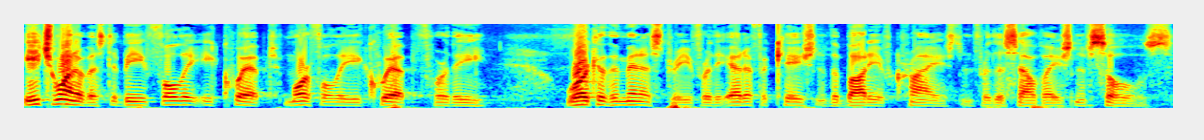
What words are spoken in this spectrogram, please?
each one of us to be fully equipped, more fully equipped for the work of the ministry, for the edification of the body of Christ, and for the salvation of souls.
